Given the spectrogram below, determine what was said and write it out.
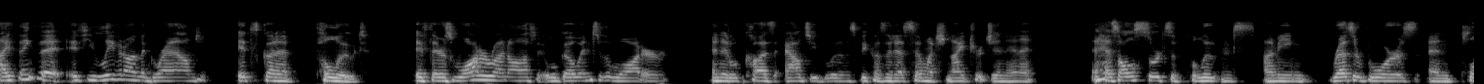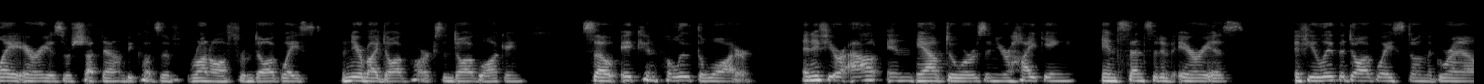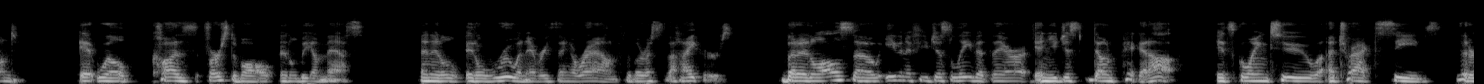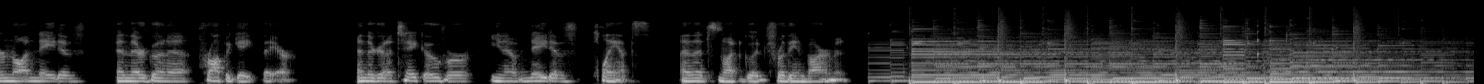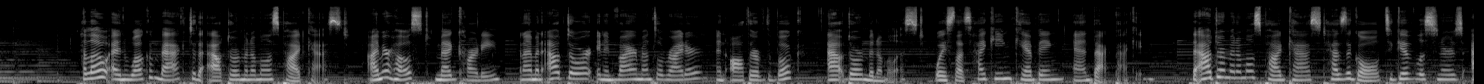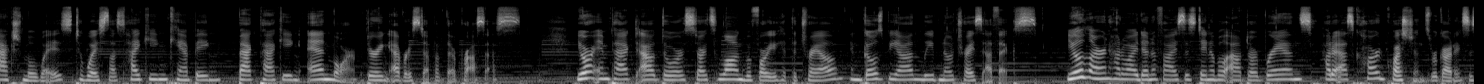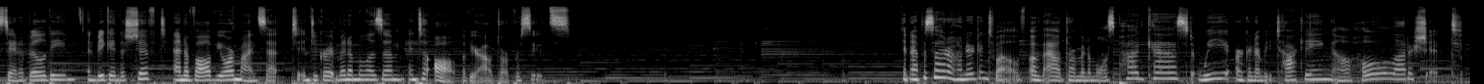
I think that if you leave it on the ground, it's going to pollute. If there's water runoff, it will go into the water and it'll cause algae blooms because it has so much nitrogen in it. It has all sorts of pollutants. I mean, reservoirs and play areas are shut down because of runoff from dog waste, nearby dog parks and dog walking. So it can pollute the water. And if you're out in the outdoors and you're hiking in sensitive areas, if you leave the dog waste on the ground, it will cause first of all it'll be a mess. And it'll it'll ruin everything around for the rest of the hikers. But it'll also even if you just leave it there and you just don't pick it up it's going to attract seeds that are non-native and they're going to propagate there. And they're going to take over you know native plants. And that's not good for the environment Hello, and welcome back to the Outdoor Minimalist Podcast. I'm your host, Meg Carney, and I'm an outdoor and environmental writer and author of the book Outdoor Minimalist Waste Less Hiking, Camping, and Backpacking. The Outdoor Minimalist Podcast has the goal to give listeners actionable ways to waste less hiking, camping, backpacking, and more during every step of their process. Your impact outdoors starts long before you hit the trail and goes beyond leave no trace ethics. You'll learn how to identify sustainable outdoor brands, how to ask hard questions regarding sustainability, and begin to shift and evolve your mindset to integrate minimalism into all of your outdoor pursuits. In episode 112 of the Outdoor Minimalist podcast, we are going to be talking a whole lot of shit.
